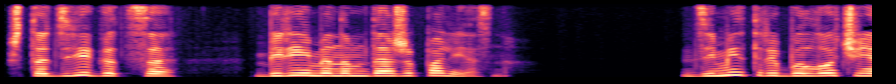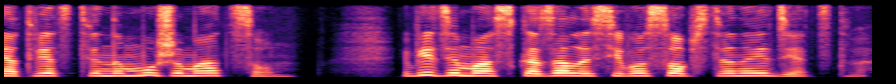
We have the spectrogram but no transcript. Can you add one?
что двигаться беременным даже полезно. Дмитрий был очень ответственным мужем и отцом. Видимо, сказалось его собственное детство.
